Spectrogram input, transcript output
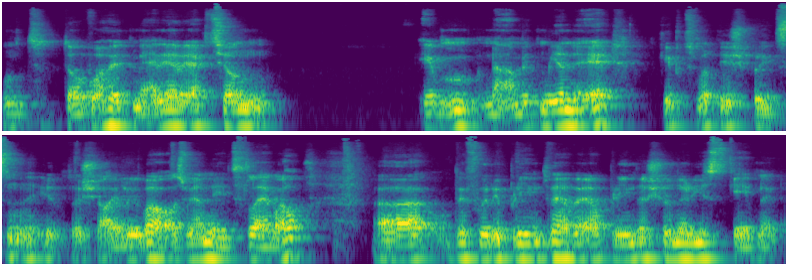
Und da war halt meine Reaktion eben, na mit mir nicht, gibt es mir die Spritzen, da schaue ich lieber aus wie ein Netzleiberl, äh, bevor ich blind wäre, weil ein blinder Journalist geht nicht.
